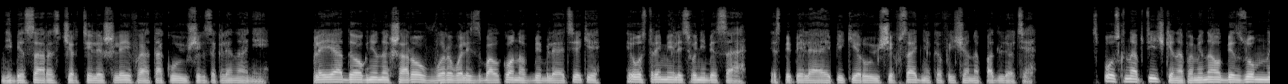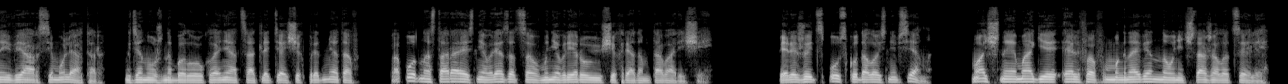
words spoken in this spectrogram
Небеса расчертили шлейфы атакующих заклинаний. Плеяды огненных шаров вырвались с балконов библиотеки и устремились в небеса, испепеляя пикирующих всадников еще на подлете. Спуск на птичке напоминал безумный VR-симулятор, где нужно было уклоняться от летящих предметов, попутно стараясь не врезаться в маневрирующих рядом товарищей. Пережить спуск удалось не всем. Мощная магия эльфов мгновенно уничтожала цели,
